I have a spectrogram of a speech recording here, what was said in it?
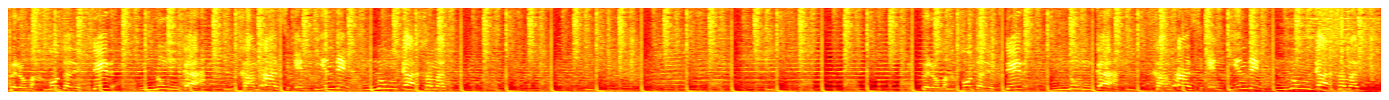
Pero mascota de usted nunca, jamás, entiende nunca, jamás. Pero mascota de usted, nunca, jamás, entiende, nunca, jamás.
